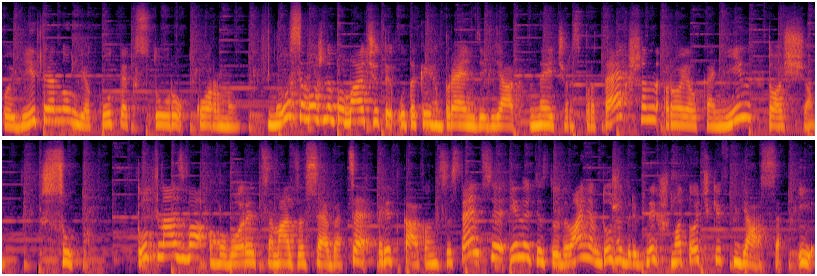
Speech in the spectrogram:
повітряну м'яку текстуру корму. Муси можна побачити у таких брендів, як Nature's Protection, Royal Canin тощо. Суп. Тут назва говорить сама за себе. Це рідка консистенція, іноді з додаванням дуже дрібних шматочків м'яса. І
